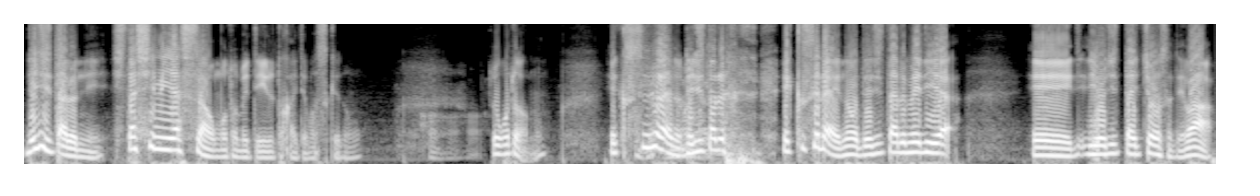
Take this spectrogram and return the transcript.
デジタルに親しみやすさを求めていると書いてますけども。そういうことなの ?X 世代のデジタル、X 世代のデジタルメディア、えー、利用実態調査では、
